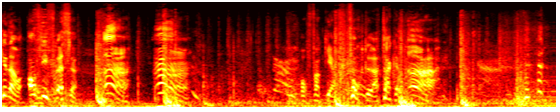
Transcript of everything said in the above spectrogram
Genau, auf die Fresse. Ah, ah. Oh fuck ja, Fuchtelattacke. Ah. Ha ha!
